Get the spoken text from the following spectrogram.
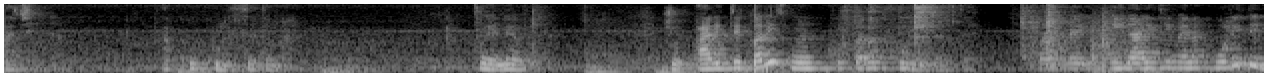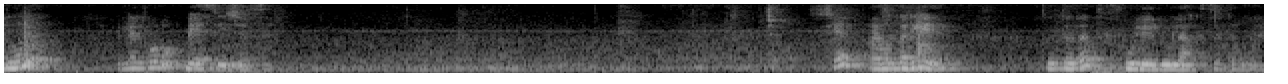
આ છે આખું ખુલશે તમારે તો એને જો આ રીતે કરીશ ને તો તરત ફૂલી જશે. પણ આપણે કિનારીથી મેં એને ખોલી દીધું ને, એટલે થોડું બેસી જશે. છે આમ કરીએ તો તરત ફૂલેલું લાગશે તમને.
